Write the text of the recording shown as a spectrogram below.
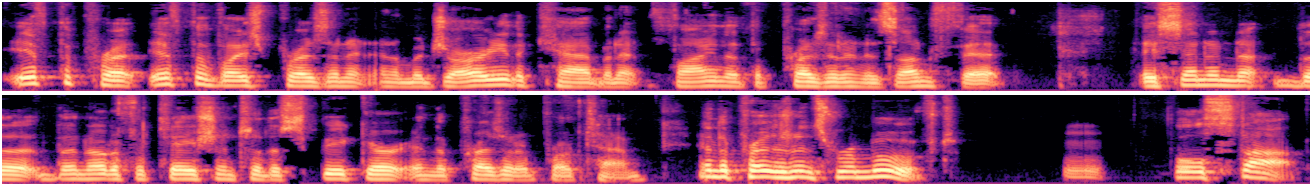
if the pre- if the vice president and a majority of the cabinet find that the president is unfit, they send in the, the notification to the speaker and the president pro tem, and the president's removed. Mm. Full stop.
